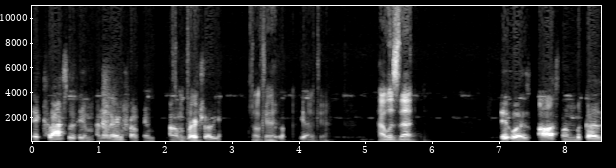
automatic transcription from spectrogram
a class with him and learn from him um, okay. virtually. Okay. So, yeah. Okay. How was that? It was awesome because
